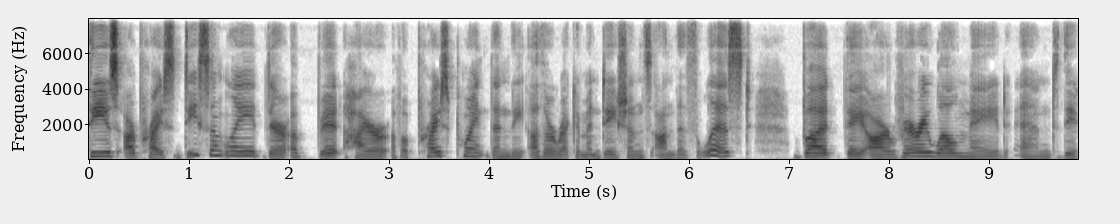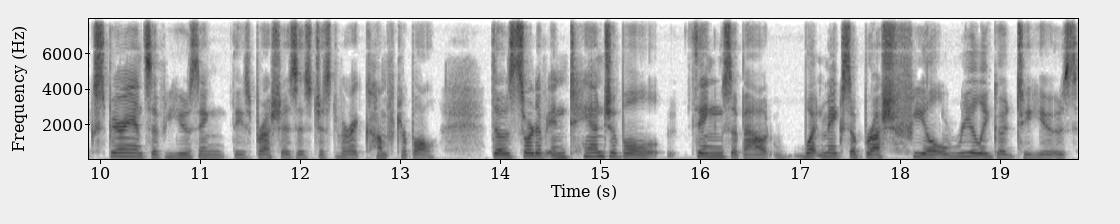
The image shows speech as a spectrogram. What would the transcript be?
These are priced decently. They're a bit higher of a price point than the other recommendations on this list, but they are very well made, and the experience of using these brushes is just very comfortable those sort of intangible things about what makes a brush feel really good to use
